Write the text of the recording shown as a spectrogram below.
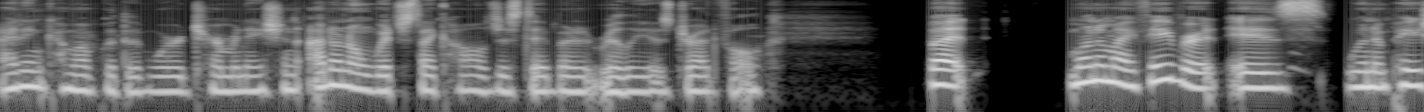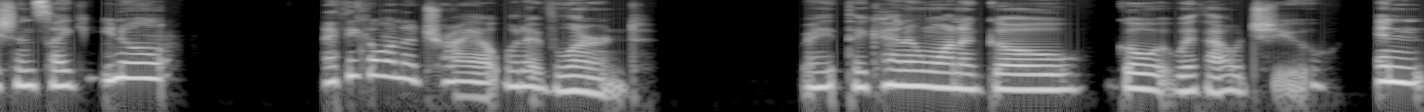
I didn't come up with the word termination. I don't know which psychologist did, but it really is dreadful. But one of my favorite is when a patient's like, you know, I think I want to try out what I've learned. Right? They kind of want to go go it without you. And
